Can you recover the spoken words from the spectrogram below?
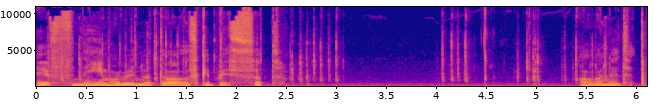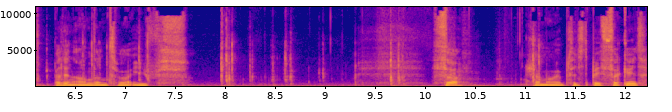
F-Name habe ich nur da ausgebessert. Aber nicht bei den anderen zwei Ifs. So, schauen wir mal, ob es jetzt besser geht.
